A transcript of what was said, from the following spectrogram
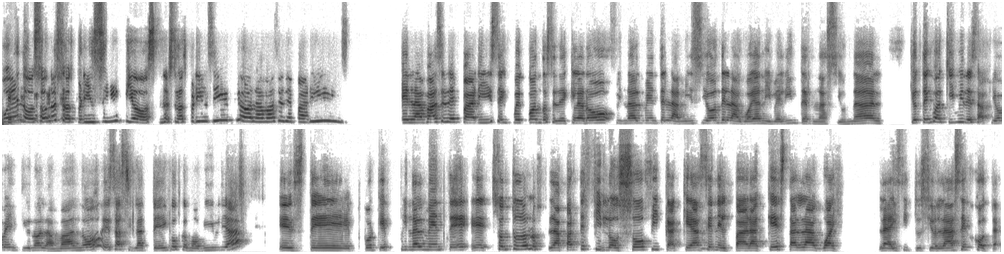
Bueno, son nuestros principios, nuestros principios, la base de París. En la base de París fue cuando se declaró finalmente la misión de la Guaya a nivel internacional. Yo tengo aquí mi desafío 21 a la mano, esa sí la tengo como Biblia, este, porque finalmente eh, son todos los, la parte filosófica que hacen el para qué está la Guaya la institución, la ACJ.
